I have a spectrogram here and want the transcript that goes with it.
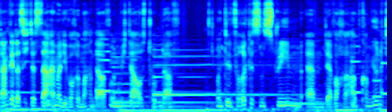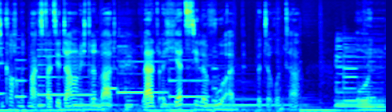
Danke, dass ich das da einmal die Woche machen darf und mich da austoben darf. Und den verrücktesten Stream ähm, der Woche habe, Community Kochen mit Max. Falls ihr da noch nicht drin wart, ladet euch jetzt die Lavu-App bitte runter. Und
